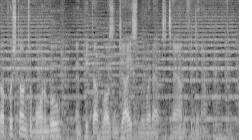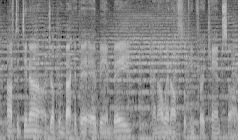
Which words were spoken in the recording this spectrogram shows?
So I pushed on to Warrnambool and picked up Loz and Jase and we went out to town for dinner. After dinner, I dropped them back at their Airbnb and I went off looking for a campsite.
